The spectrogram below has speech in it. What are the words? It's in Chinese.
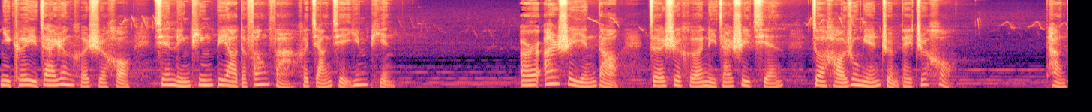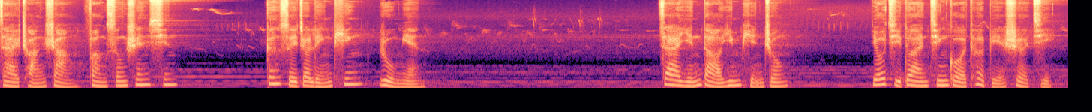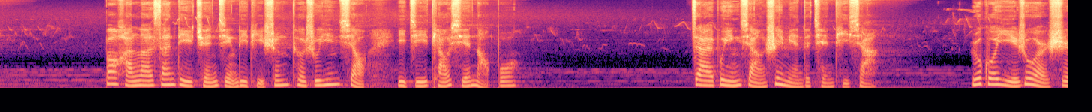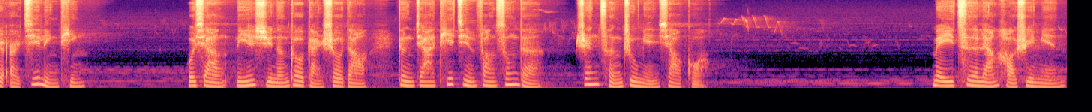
你可以在任何时候先聆听必要的方法和讲解音频，而安睡引导则适合你在睡前做好入眠准备之后。躺在床上放松身心，跟随着聆听入眠。在引导音频中，有几段经过特别设计，包含了 3D 全景立体声特殊音效以及调谐脑波，在不影响睡眠的前提下。如果以入耳式耳机聆听，我想你也许能够感受到更加贴近放松的深层助眠效果。每一次良好睡眠，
